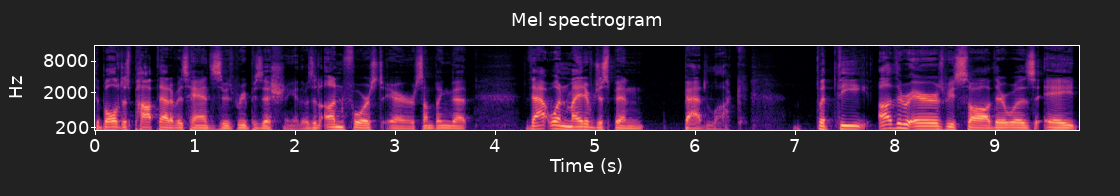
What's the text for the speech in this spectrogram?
the ball just popped out of his hands as he was repositioning it. There was an unforced error, something that that one might have just been bad luck. But the other errors we saw, there was a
